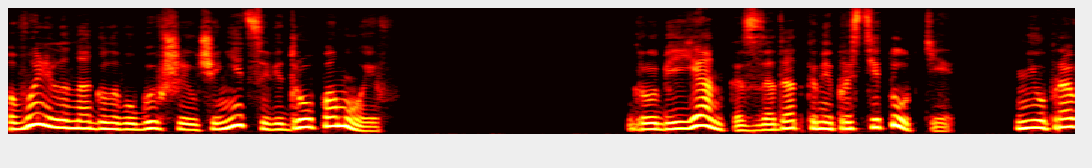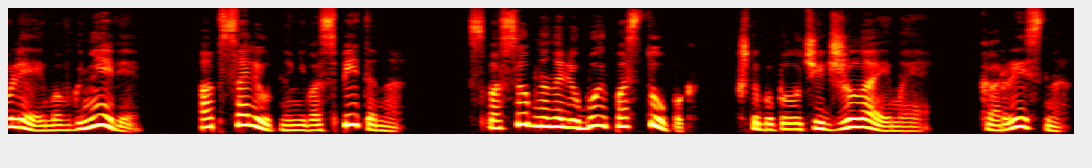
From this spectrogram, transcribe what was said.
вылила на голову бывшей ученицы ведро помоев. Грубиянка с задатками проститутки, неуправляема в гневе, абсолютно невоспитана, способна на любой поступок, чтобы получить желаемое, корыстно.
